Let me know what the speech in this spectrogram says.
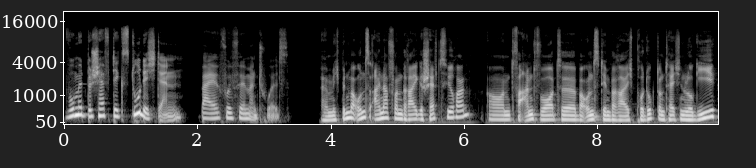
Womit beschäftigst du dich denn bei Fulfillment Tools? Ähm, ich bin bei uns einer von drei Geschäftsführern und verantworte bei uns den Bereich Produkt und Technologie.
